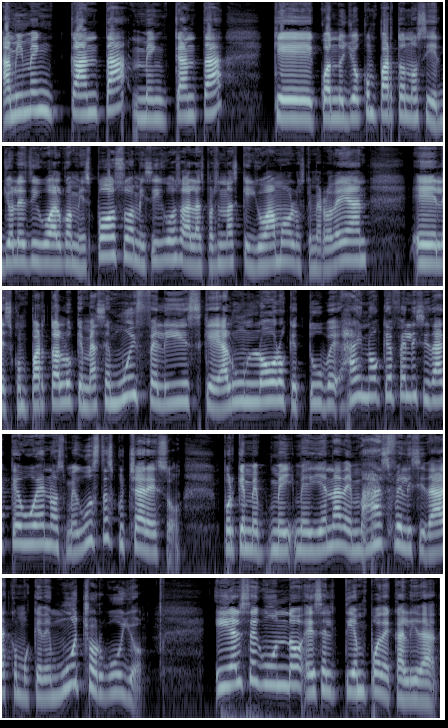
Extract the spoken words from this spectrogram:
A mí me encanta, me encanta que cuando yo comparto, no sé, yo les digo algo a mi esposo, a mis hijos, a las personas que yo amo, los que me rodean, eh, les comparto algo que me hace muy feliz, que algún logro que tuve, ay no, qué felicidad, qué buenos, me gusta escuchar eso, porque me, me llena de más felicidad, como que de mucho orgullo. Y el segundo es el tiempo de calidad.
